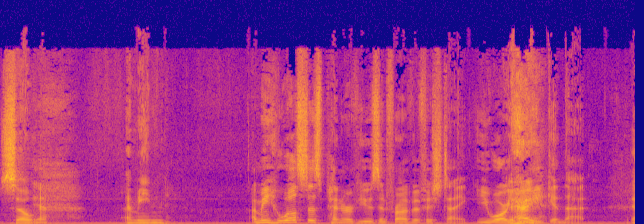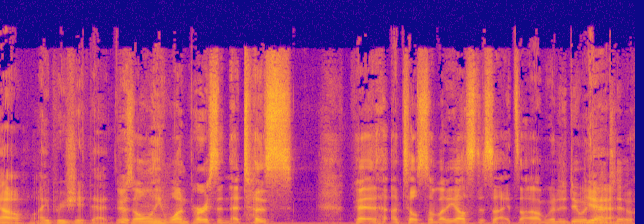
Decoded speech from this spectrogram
So Yeah. I mean, I mean, who else does pen reviews in front of a fish tank? You are Right. unique in that. No, I appreciate that. There's but- only one person that does pen, until somebody else decides "Oh, I'm going to do it Yeah. now too.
